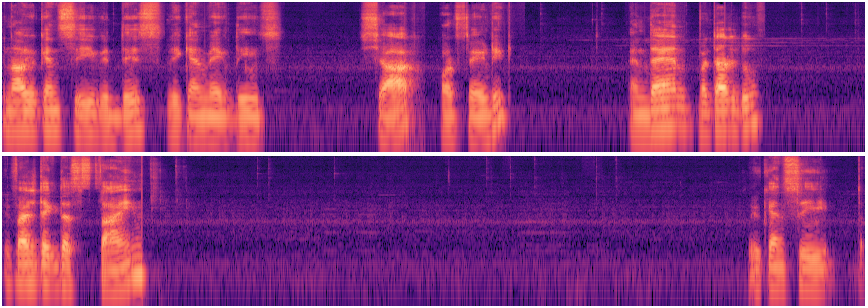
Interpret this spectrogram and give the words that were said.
So now you can see with this we can make these sharp or faded and then what I'll do if I'll take the sign you can see the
